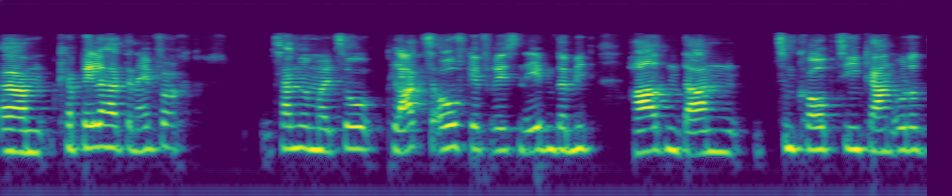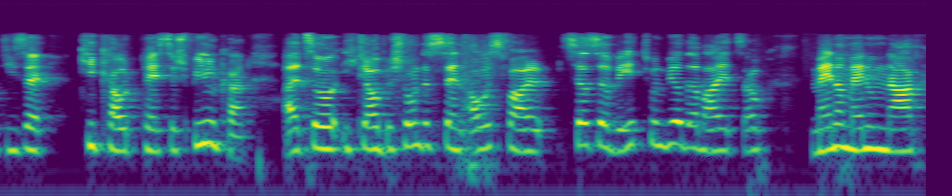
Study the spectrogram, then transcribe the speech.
ähm, Capella hat dann einfach sagen wir mal so Platz aufgefressen, eben damit Harden dann zum Korb ziehen kann oder diese Kickout-Pässe spielen kann. Also ich glaube schon, dass sein Ausfall sehr, sehr wehtun wird. Er war jetzt auch meiner Meinung nach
